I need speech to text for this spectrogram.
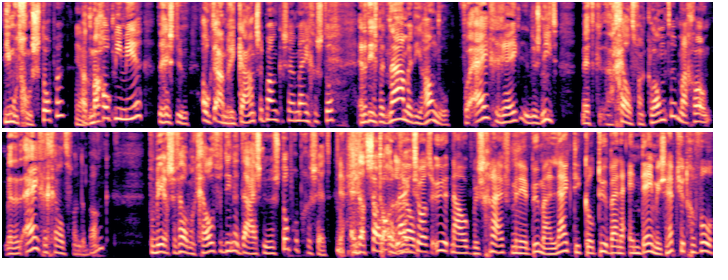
die moet gewoon stoppen. Ja. Dat mag ook niet meer. Er is nu, ook de Amerikaanse banken zijn mee gestopt. En het is met name die handel voor eigen rekening. Dus niet met geld van klanten... maar gewoon met het eigen geld van de bank. Proberen zoveel mogelijk geld te verdienen. Daar is nu een stop op gezet. En dat zal Toch ook lijkt, wel... zoals u het nou ook beschrijft, meneer Buma... lijkt die cultuur bijna endemisch. Hebt u het gevoel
